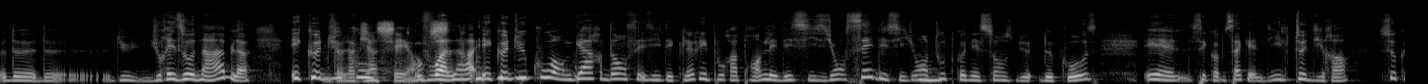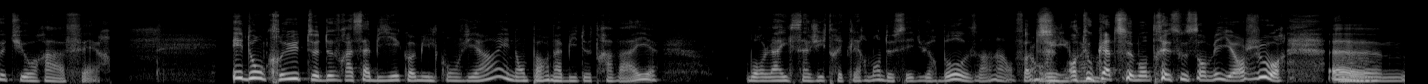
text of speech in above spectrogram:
du, raisonnable et que du coup, voilà, et que du coup, en gardant ses idées claires, il pourra prendre les décisions, ses décisions en mmh. toute connaissance de, de cause. Et c'est comme ça qu'elle dit, il te dira ce que tu auras à faire. Et donc Ruth devra s'habiller comme il convient et non pas en habit de travail. Bon, là, il s'agit très clairement de séduire Bose, hein, enfin, en tout cas de se montrer sous son meilleur jour. Euh,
